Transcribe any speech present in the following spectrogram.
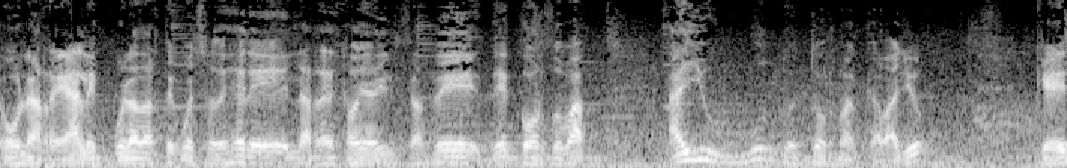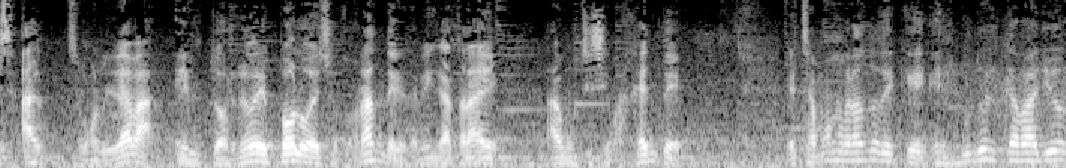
o la Real Escuela de Arte Ecuestre de Jerez, las Reales Caballerizas de, de Córdoba. Hay un mundo en torno al caballo que es, al- se me olvidaba, el torneo de polo de Sotogrande, que también atrae a muchísima gente. Estamos hablando de que el mundo del caballo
